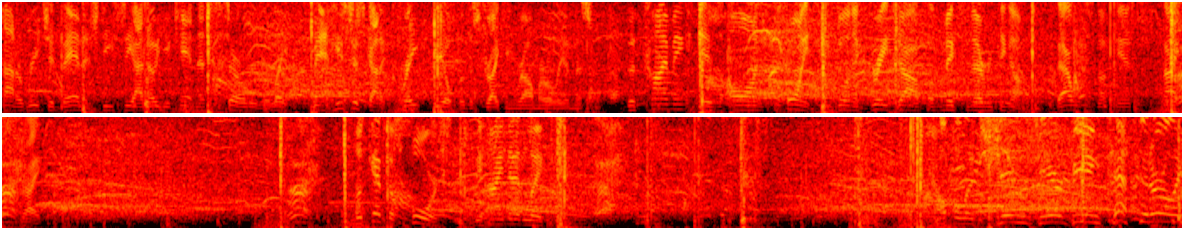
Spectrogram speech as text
kind of reach advantage, DC. I know you can't necessarily relate. Man, he's just got a great feel for the striking realm early in this one. The timing is on point. He's doing a great job of mixing everything up. That was snuck in. Nice strike. Look at the force behind that leg kick. Couple of chins here being tested early.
